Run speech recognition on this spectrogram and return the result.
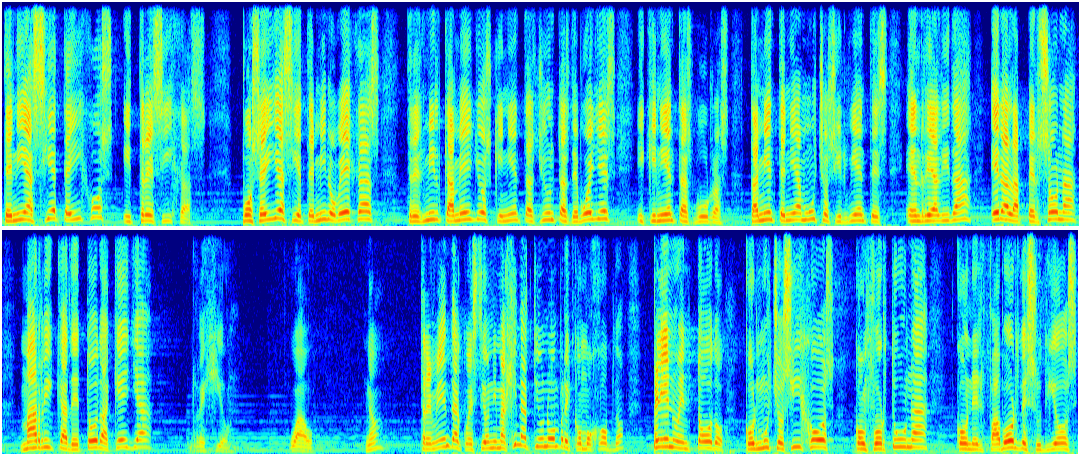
Tenía siete hijos y tres hijas. Poseía siete mil ovejas, tres mil camellos, quinientas yuntas de bueyes y quinientas burras. También tenía muchos sirvientes. En realidad era la persona más rica de toda aquella región. Wow, ¿no? Tremenda cuestión. Imagínate un hombre como Job, ¿no? Pleno en todo, con muchos hijos, con fortuna, con el favor de su Dios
